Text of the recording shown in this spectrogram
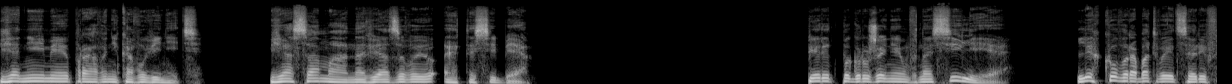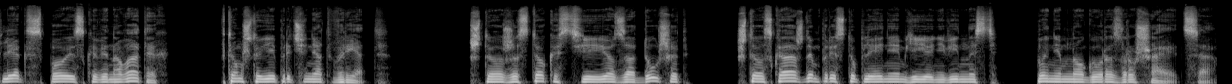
Я не имею права никого винить. Я сама навязываю это себе. Перед погружением в насилие легко вырабатывается рефлекс поиска виноватых в том, что ей причинят вред, что жестокость ее задушит, что с каждым преступлением ее невинность понемногу разрушается.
